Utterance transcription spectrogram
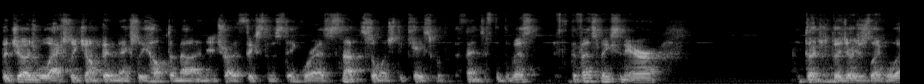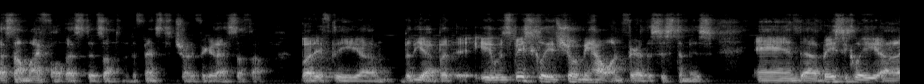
the judge will actually jump in and actually help them out and, and try to fix the mistake. Whereas it's not so much the case with the defense. If the defense if the defense makes an error, the, the judge is like, well, that's not my fault. That's that's up to the defense to try to figure that stuff out. But if the um, but yeah, but it was basically it showed me how unfair the system is and uh, basically, uh,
